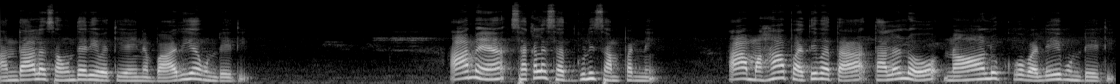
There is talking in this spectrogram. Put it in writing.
అందాల సౌందర్యవతి అయిన భార్య ఉండేది. ఆమె సకల సద్గుణి సంపన్ని. ఆ మహాపతివత తలలో నాలుగు వలె ఉండేది.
